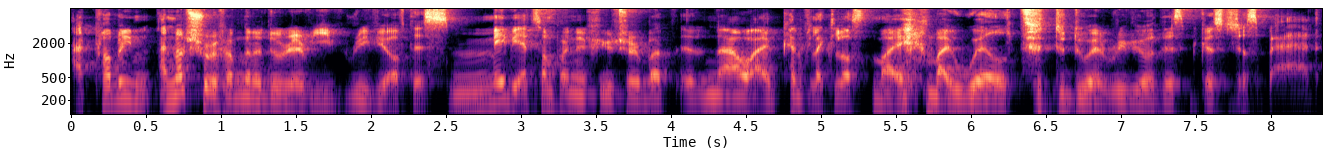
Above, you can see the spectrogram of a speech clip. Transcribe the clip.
I probably, I'm not sure if I'm going to do a re- review of this. Maybe at some point in the future, but uh, now I've kind of like lost my, my will to, to do a review of this because it's just bad.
